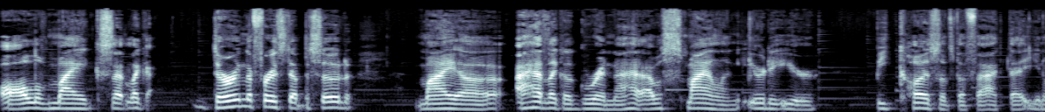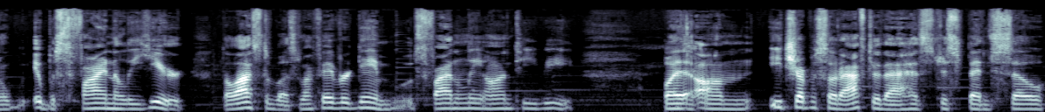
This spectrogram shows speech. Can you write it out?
all of my except like during the first episode, my uh I had like a grin. I had I was smiling ear to ear because of the fact that you know it was finally here. The Last of Us, my favorite game, was finally on TV. But um each episode after that has just been so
